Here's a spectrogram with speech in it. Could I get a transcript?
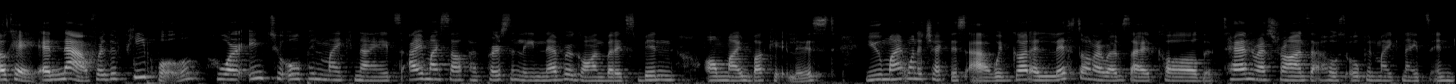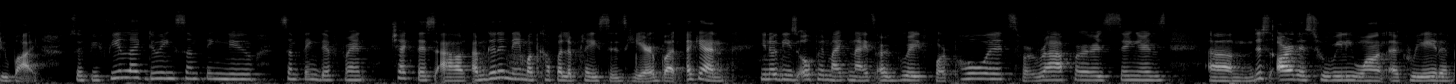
Okay, and now for the people who are into open mic nights, I myself have personally never gone, but it's been on my bucket list. You might want to check this out. We've got a list on our website called 10 restaurants that host open mic nights in Dubai. So if you feel like doing something new, something different, check this out. I'm going to name a couple of places here, but again, you know, these open mic nights are great for poets, for rappers, singers um, just artists who really want a creative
